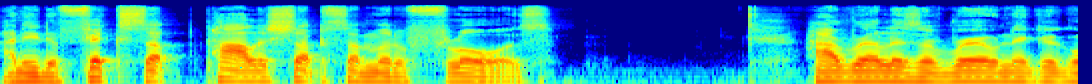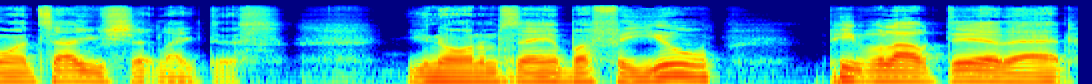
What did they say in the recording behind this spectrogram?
I need to fix up, polish up some of the flaws. How real is a real nigga going to tell you shit like this? You know what I'm saying? But for you people out there that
